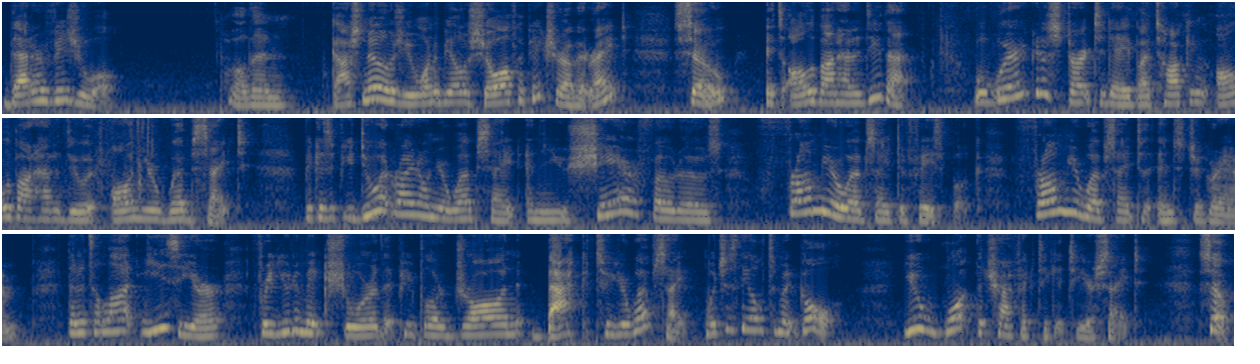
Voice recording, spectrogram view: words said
that are visual. Well, then, gosh knows you want to be able to show off a picture of it, right? So it's all about how to do that. Well, we're going to start today by talking all about how to do it on your website. Because if you do it right on your website and then you share photos from your website to Facebook, from your website to Instagram, then it's a lot easier for you to make sure that people are drawn back to your website, which is the ultimate goal. You want the traffic to get to your site. So,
